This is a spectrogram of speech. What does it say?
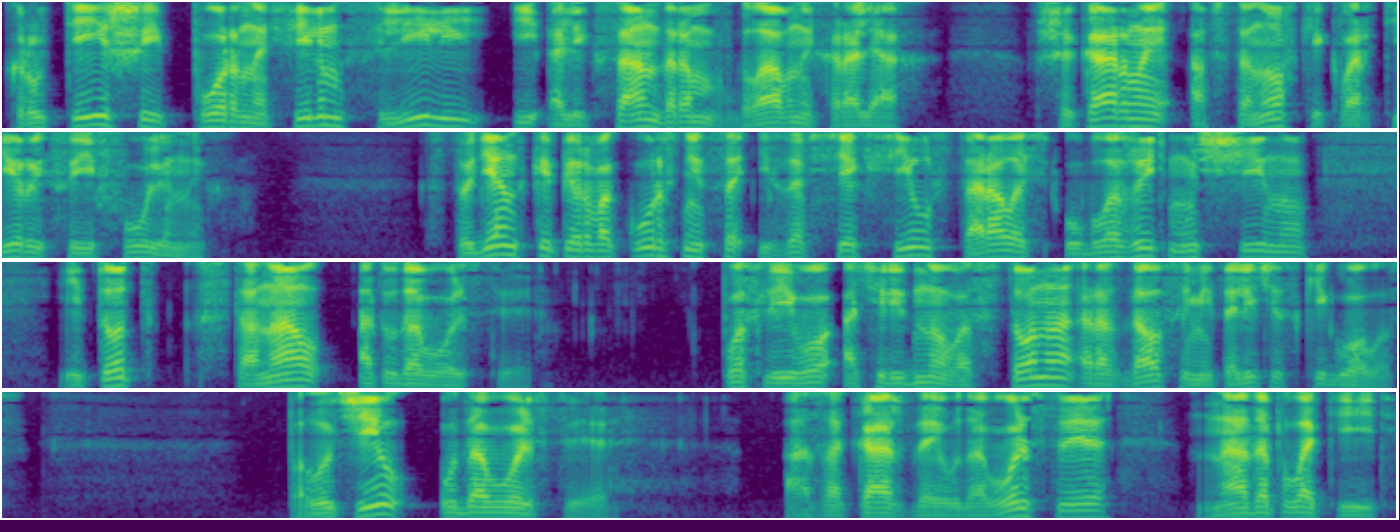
крутейший порнофильм с Лилией и Александром в главных ролях в шикарной обстановке квартиры Сейфулиных. Студентка-первокурсница изо всех сил старалась ублажить мужчину, и тот стонал от удовольствия. После его очередного стона раздался металлический голос. «Получил удовольствие, а за каждое удовольствие надо платить.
